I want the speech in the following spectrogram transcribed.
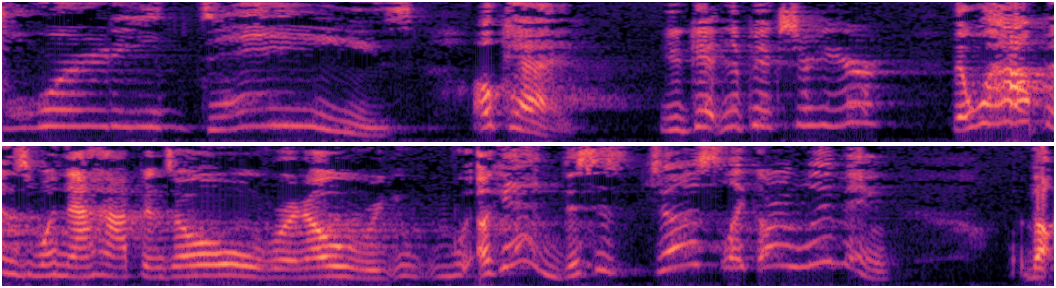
40 days. Okay. You getting the picture here? Then what happens when that happens over and over? You, again, this is just like our living. The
